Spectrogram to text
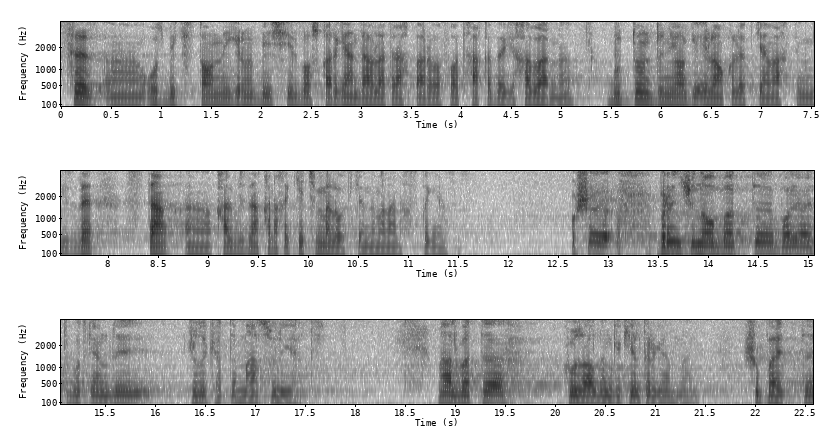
Siz e, o'zbekistonni yigirma besh yil boshqargan davlat rahbari vafoti haqidagi xabarni butun dunyoga e'lon qilayotgan vaqtingizda sizdan e, qalbingizdan qanaqa kechinmalar o'tgan nimalarni his qilgansiz? O'sha birinchi navbatda boya aytib o'tgandek juda katta mas'uliyat. Man albatta ko'z oldimga keltirganman. Shu paytda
